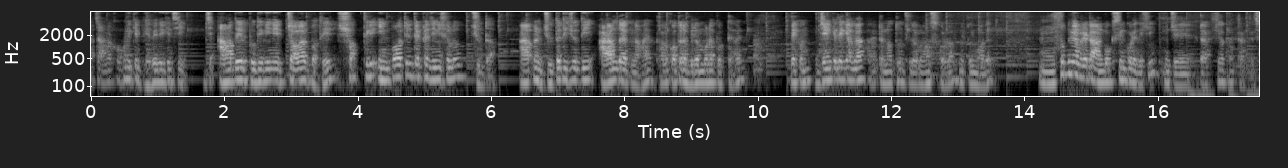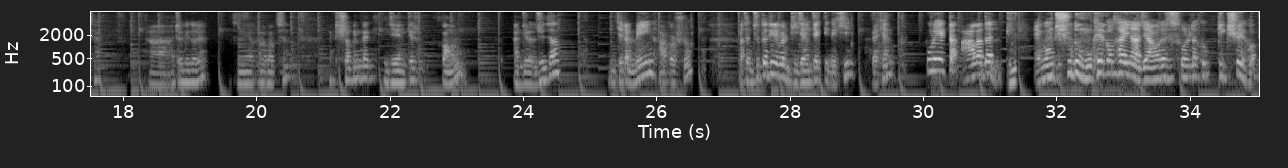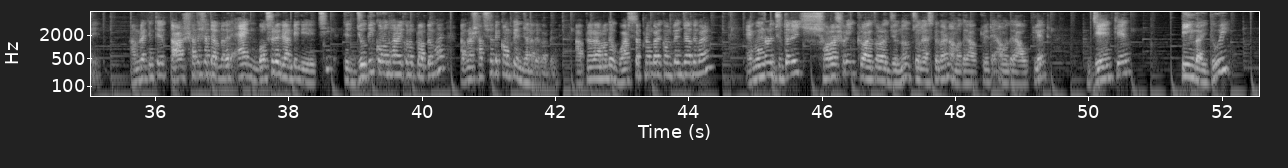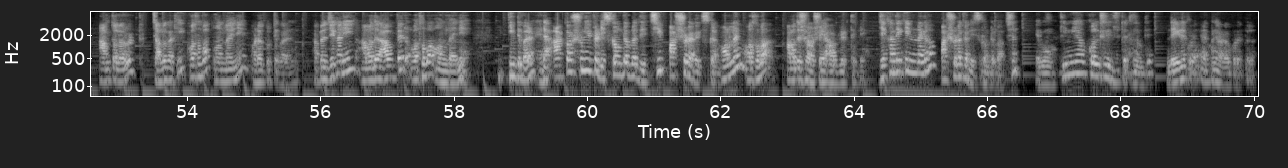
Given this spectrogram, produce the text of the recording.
আচ্ছা আমরা কখনো কি ভেবে দেখেছি যে আমাদের প্রতিদিনের চলার পথে সব থেকে ইম্পর্টেন্ট একটা জিনিস হলো জুতা? আর আপনার জুতাটি যদি আরামদায়ক না হয়, তাহলে কতটা বিড়ম্বনা করতে হয়? দেখুন জেনকে থেকে আমরা একটা নতুন জুতা লঞ্চ করলাম, নতুন মডেল প্রথমে আমরা এটা আনবক্সিং করে দেখি যে এটা কীরকম থাকতেছে। এটার ভিতরে আপনি আপনারা পাচ্ছেন একটি শপিং ব্যাগ জেএনকের কমন আর যেটা জুতা, যেটা মেইন আকর্ষণ। আচ্ছা জুতাটির এবার ডিজাইনটা একটু দেখি। দেখেন পুরো একটা আলাদা এবং শুধু মুখের কথাই না যে আমাদের সোলটা খুব টিকসই হবে। আমরা কিন্তু তার সাথে সাথে আপনাদের এক বছরের গ্যারান্টি দিয়ে দিচ্ছি যে যদি কোনো ধরনের কোনো প্রবলেম হয়, আপনারা সাথে সাথে কমপ্লেন জানাতে পারবেন। আপনারা আমাদের হোয়াটসঅ্যাপ নাম্বারে কমপ্লেন জানাতে পারেন এবং জুতাটি সরাসরি ক্রয় করার জন্য চলে আসতে পারেন আমাদের আউটলেটে আমাদের আউটলেট জেএনকে তিন বাই দুই আমতলা রোড, চালকাঠি, অথবা অনলাইনে অর্ডার করতে পারেন। আপনারা যেখানেই আমাদের আউটলেট অথবা অনলাইনে কিনতে পারেন। এটা আকর্ষণীয় একটা ডিসকাউন্ট আমরা দিচ্ছি পাঁচশো টাকা ডিসকাউন্ট অনলাইন অথবা আমাদের সরাসরি আউটলেট থেকে। যেখান থেকে কিনে না গেল পাঁচশো টাকা ডিসকাউন্টে পাচ্ছেন এবং প্রিমিয়াম কোয়ালিটির জুতা কিনতে দেরি করে এখনই অর্ডার করে ফেলুন।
